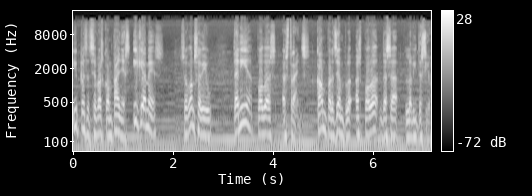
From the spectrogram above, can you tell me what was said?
i per les seves companyes i que, a més, segons se diu, tenia poders estranys, com, per exemple, el poder de ser l'habitació.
